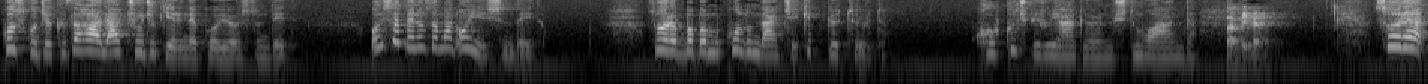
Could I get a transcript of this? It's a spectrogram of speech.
Koskoca kızı hala çocuk yerine koyuyorsun dedi. Oysa ben o zaman on yaşındaydım. Sonra babamı kolundan çekip götürdü. Korkunç bir rüya görmüştüm o anda. Bilirim. Sonra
